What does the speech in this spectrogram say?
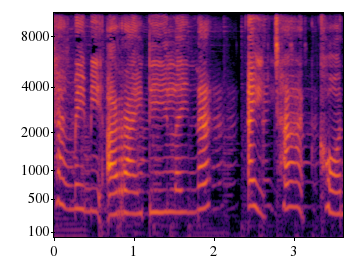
ช่างไม่มีอะไรดีเลยนะ ไอชาติคน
